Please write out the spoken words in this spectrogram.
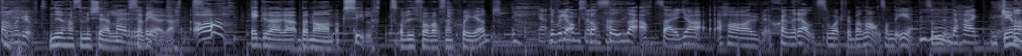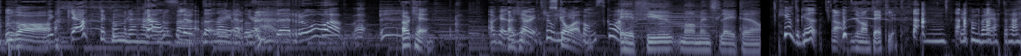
Fan vad grovt. nu har alltså Michelle Herregud. serverat Åh! äggröra, banan och sylt. Och vi får varsin sked. Ja, Då vill jag också bara säga att så här, jag har generellt svårt för banan som det är. Så Mhm. det här Det är en bra... det kan, Då kommer det här kan nog sluta i right up your alley. katastrof. Okej, Okej, då kör vi. Okej. Skål. reaktion. Skål! A few moments later. Helt okej. ja, det var inte äckligt. Mm, jag kommer börja äta det här.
